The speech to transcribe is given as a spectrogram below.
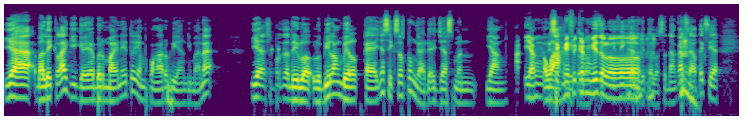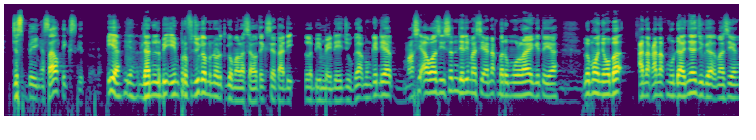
ya balik lagi gaya bermainnya itu yang mempengaruhi yang di mana ya seperti tadi lu, lu bilang Bill kayaknya Sixers tuh nggak ada adjustment yang yang wah significant gitu loh. significant gitu loh. Sedangkan Celtics ya just being a Celtics gitu loh. Iya, iya. Dan lebih improve juga menurut gue malah Celtics ya tadi. Lebih Hmm. pede juga. Mungkin dia masih awal season jadi masih enak baru mulai gitu ya. Lu mau nyoba anak-anak mudanya juga masih yang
